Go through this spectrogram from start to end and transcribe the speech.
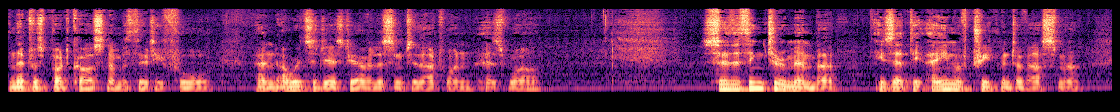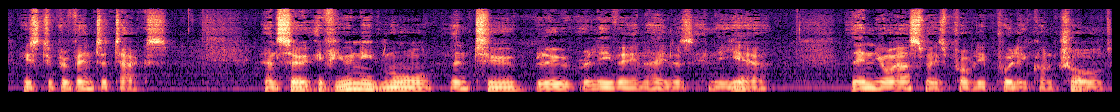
And that was podcast number 34. And I would suggest you have a listen to that one as well. So, the thing to remember is that the aim of treatment of asthma is to prevent attacks. And so, if you need more than two blue reliever inhalers in a year, then your asthma is probably poorly controlled,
